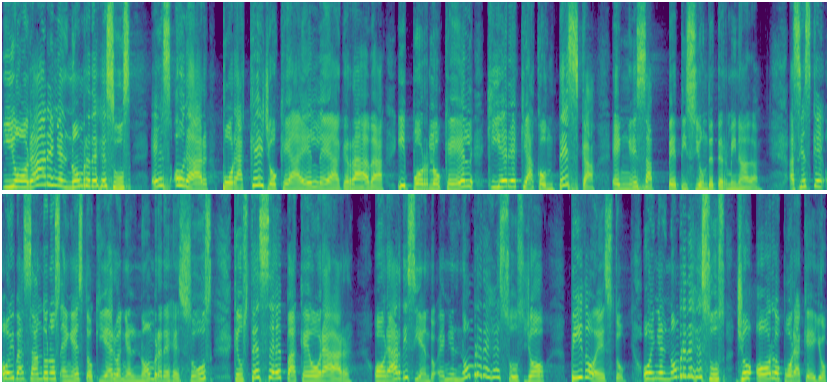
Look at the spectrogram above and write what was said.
y orar en el nombre de Jesús es orar por aquello que a Él le agrada y por lo que Él quiere que acontezca en esa petición determinada. Así es que hoy basándonos en esto, quiero en el nombre de Jesús que usted sepa que orar, orar diciendo, en el nombre de Jesús yo pido esto. O en el nombre de Jesús yo oro por aquello.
